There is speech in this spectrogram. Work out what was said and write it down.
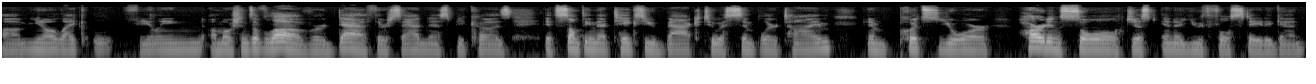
um, you know, like feeling emotions of love or death or sadness because it's something that takes you back to a simpler time and puts your heart and soul just in a youthful state again.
